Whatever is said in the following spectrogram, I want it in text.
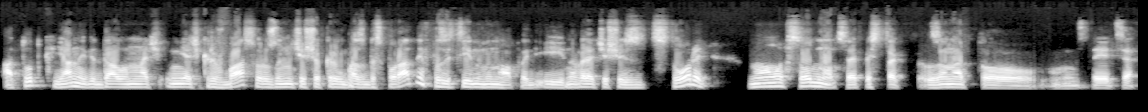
А тут кияни віддали м'яч, м'яч Кривбасу, розуміючи, що Кривбас безпорадний в позиційному нападі і навряд чи щось створить. Ну, але все одно це якось так занадто, здається,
